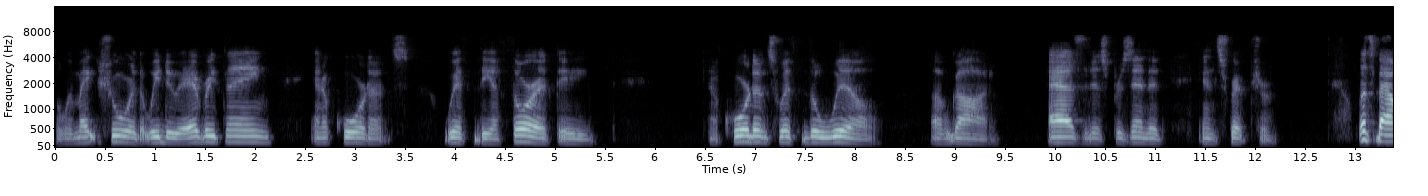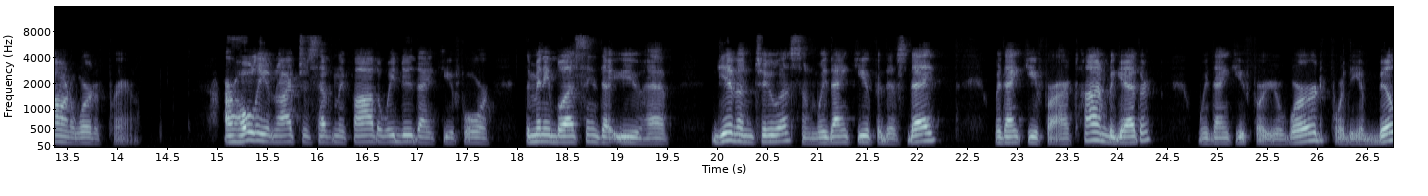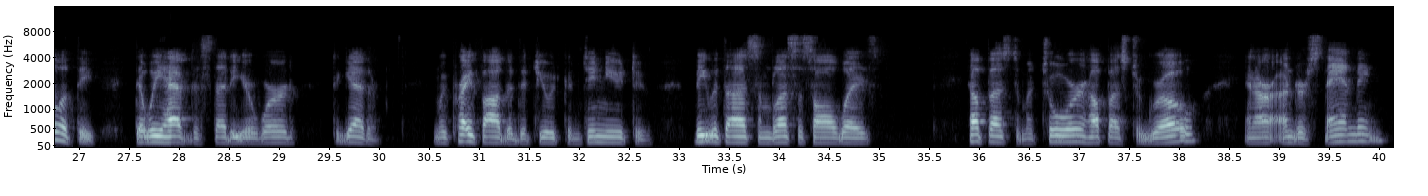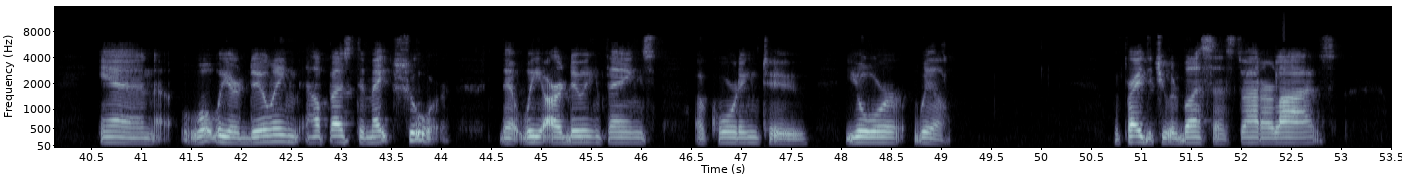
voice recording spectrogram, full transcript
But we make sure that we do everything in accordance with the authority, in accordance with the will of God as it is presented in Scripture. Let's bow in a word of prayer. Our holy and righteous Heavenly Father, we do thank you for the many blessings that you have given to us, and we thank you for this day. We thank you for our time together. We thank you for your word, for the ability that we have to study your word together. We pray, Father, that you would continue to be with us and bless us always. Help us to mature, help us to grow in our understanding in what we are doing. Help us to make sure that we are doing things according to your will. We pray that you would bless us throughout our lives.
